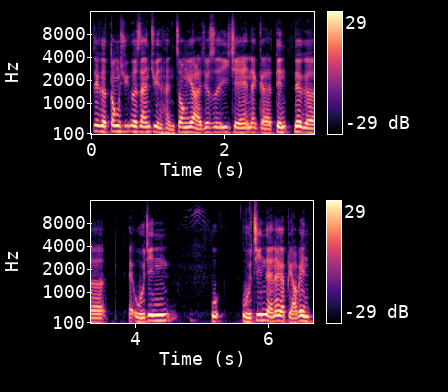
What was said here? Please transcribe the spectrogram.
这个东区二三郡很重要的就是一些那个电那个。五金五五金的那个表面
